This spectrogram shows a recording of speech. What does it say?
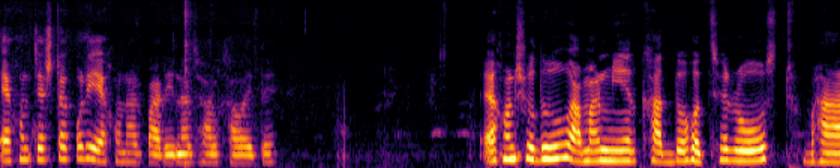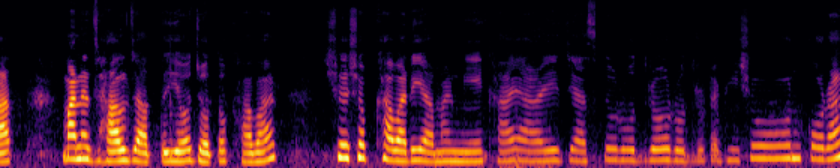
এখন চেষ্টা করি, এখন আর পারি না ঝাল খাওয়াইতে। এখন শুধু আমার মেয়ের খাদ্য হচ্ছে রোস্ট, ভাত মানে ঝাল জাতীয় যত খাবার। সেসব খাবারই আমার মেয়ে খায়। আর এই যে আজকেও রৌদ্র, রৌদ্রটা ভীষণ কড়া।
